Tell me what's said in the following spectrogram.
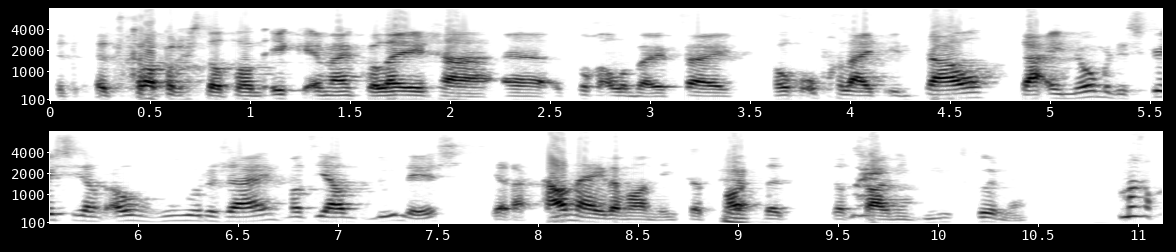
Het, het grappige is dat dan ik en mijn collega, eh, toch allebei vrij hoog opgeleid in taal, daar enorme discussies aan het overvoeren zijn. Wat hij aan het bedoelen is, ja, dat kan helemaal niet. Dat, Ja. dat, dat zou niet moeten kunnen. Mag,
